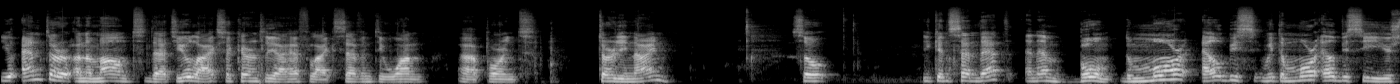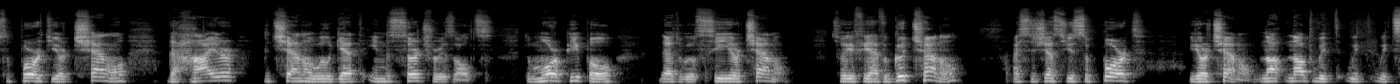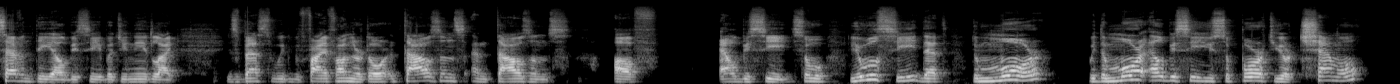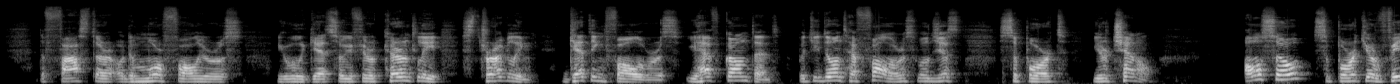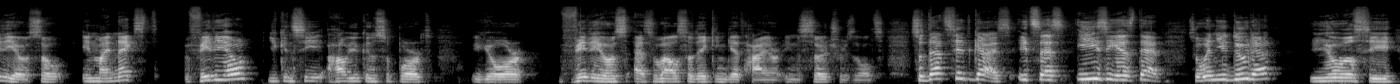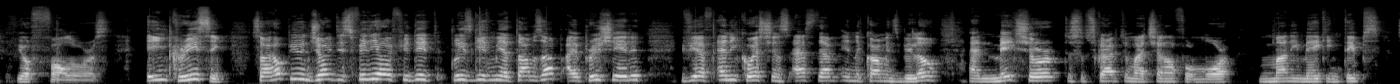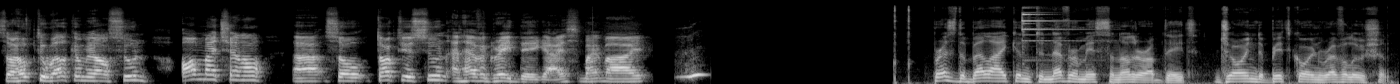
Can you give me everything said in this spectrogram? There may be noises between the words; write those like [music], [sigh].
you enter an amount that you like. So currently I have like 71.39. Uh, so you can send that and then boom, the more LBC, with the more LBC you support your channel, the higher the channel will get in the search results. The more people that will see your channel. So if you have a good channel, I suggest you support your channel. Not not with with with 70 lbc but you need like it's best with 500 or thousands and thousands of lbc so you will see that the more with the more lbc you support your channel the faster or the more followers you will get. So if you're currently struggling getting followers you have content but you don't have followers well just support your channel also support your video. So in my next video, you can see how you can support your videos as well so they can get higher in the search results. So that's it guys. It's as easy as that. So when you do that, you will see your followers increasing. So I hope you enjoyed this video. If you did, please give me a thumbs up. I appreciate it. If you have any questions, ask them in the comments below and make sure to subscribe to my channel for more money making tips. So I hope to welcome you all soon on my channel. Uh, so talk to you soon and have a great day, guys. Bye bye. Press the bell icon to never miss another update. Join the Bitcoin revolution.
